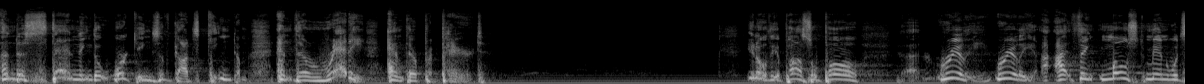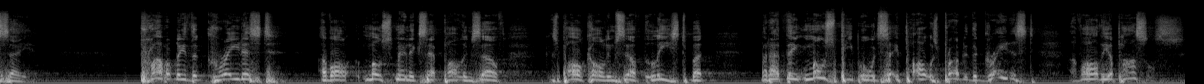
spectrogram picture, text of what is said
understanding the workings of God's kingdom, and they're ready and they're prepared. You know, the Apostle Paul, uh, really, really, I think most men would say, probably the greatest of all, most men except Paul himself, because Paul called himself the least, but, but I think most people would say Paul was probably the greatest of all the apostles.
